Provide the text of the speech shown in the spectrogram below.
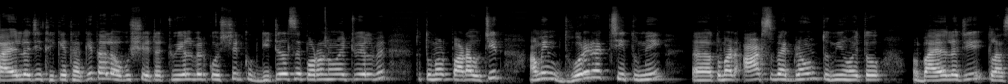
বায়োলজি থেকে থাকে, তাহলে অবশ্যই এটা টুয়েলভের কোশ্চেন খুব ডিটেলসে পড়ানো হয় টুয়েলভে তো তোমার পড়া উচিত। আমি ধরে রাখছি তুমি তোমার আর্টস ব্যাকগ্রাউন্ড তুমি হয়তো বায়োলজি ক্লাস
